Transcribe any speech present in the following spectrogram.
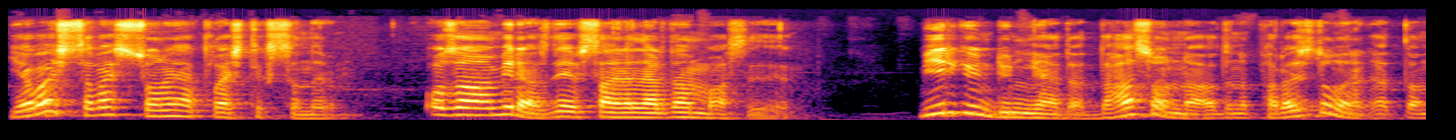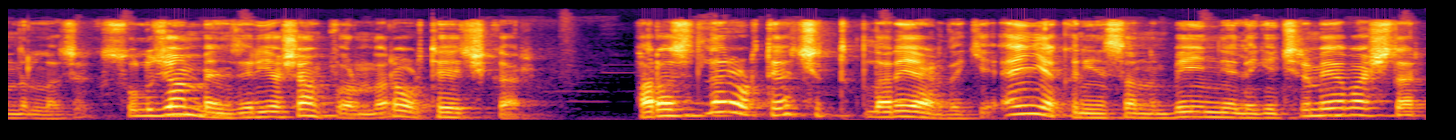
Yavaş yavaş sona yaklaştık sanırım. O zaman biraz da efsanelerden bahsedelim. Bir gün dünyada daha sonra adını parazit olarak adlandırılacak solucan benzeri yaşam formları ortaya çıkar. Parazitler ortaya çıktıkları yerdeki en yakın insanın beynini ele geçirmeye başlar.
